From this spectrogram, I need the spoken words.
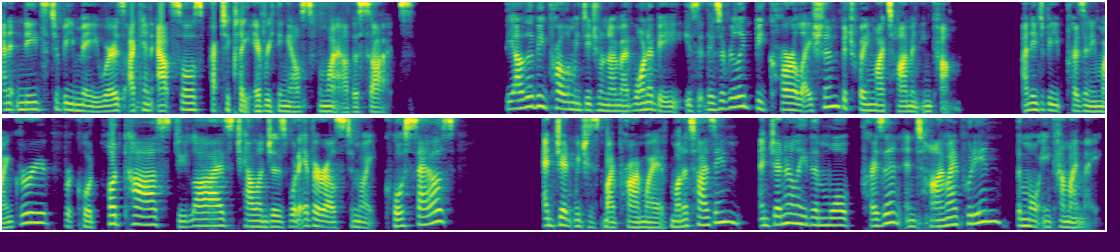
and it needs to be me, whereas I can outsource practically everything else for my other sites. The other big problem in Digital Nomad Wannabe is that there's a really big correlation between my time and income. I need to be present in my group, record podcasts, do lives, challenges, whatever else to make course sales, and gen- which is my prime way of monetizing. And generally, the more present and time I put in, the more income I make.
